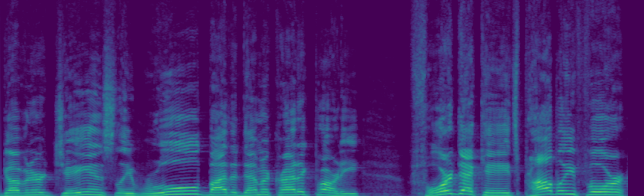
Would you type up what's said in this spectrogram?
Governor Jay Inslee, ruled by the Democratic Party for decades, probably for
